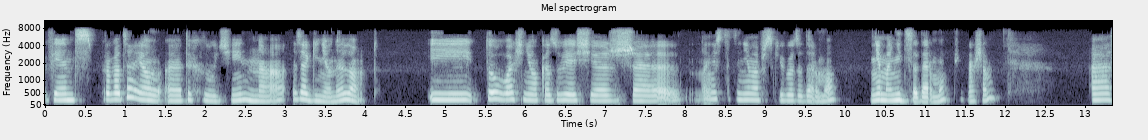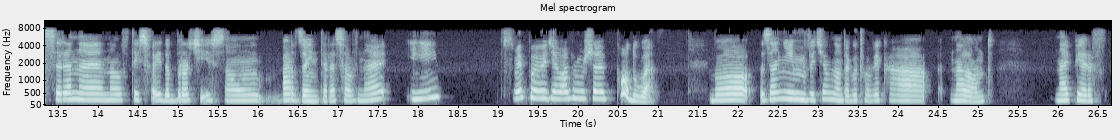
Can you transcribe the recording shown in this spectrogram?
Więc sprowadzają tych ludzi na zaginiony ląd. I tu właśnie okazuje się, że no niestety nie ma wszystkiego za darmo. Nie ma nic za darmo, przepraszam. A syreny no, w tej swojej dobroci są bardzo interesowne i w sumie powiedziałabym, że podłe. Bo zanim wyciągną tego człowieka na ląd, najpierw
